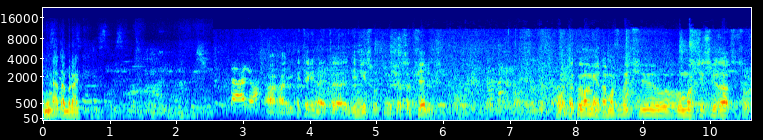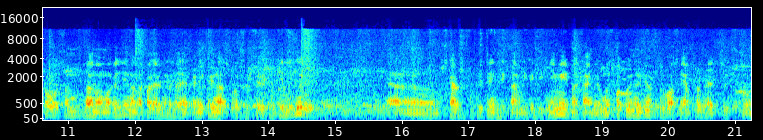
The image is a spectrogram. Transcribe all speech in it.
Не надо брать. Ага, Екатерина, это Денис, вот мы сейчас общались. Вот такой момент. А может быть, э, вы можете связаться с руководством данного магазина на полярных зарях? Они при нас просто все это утилизируют. Э, Скажут, что претензий к нам никаких не имеют на камеру. Мы спокойно ждем, чтобы вас не оформлять с существом.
